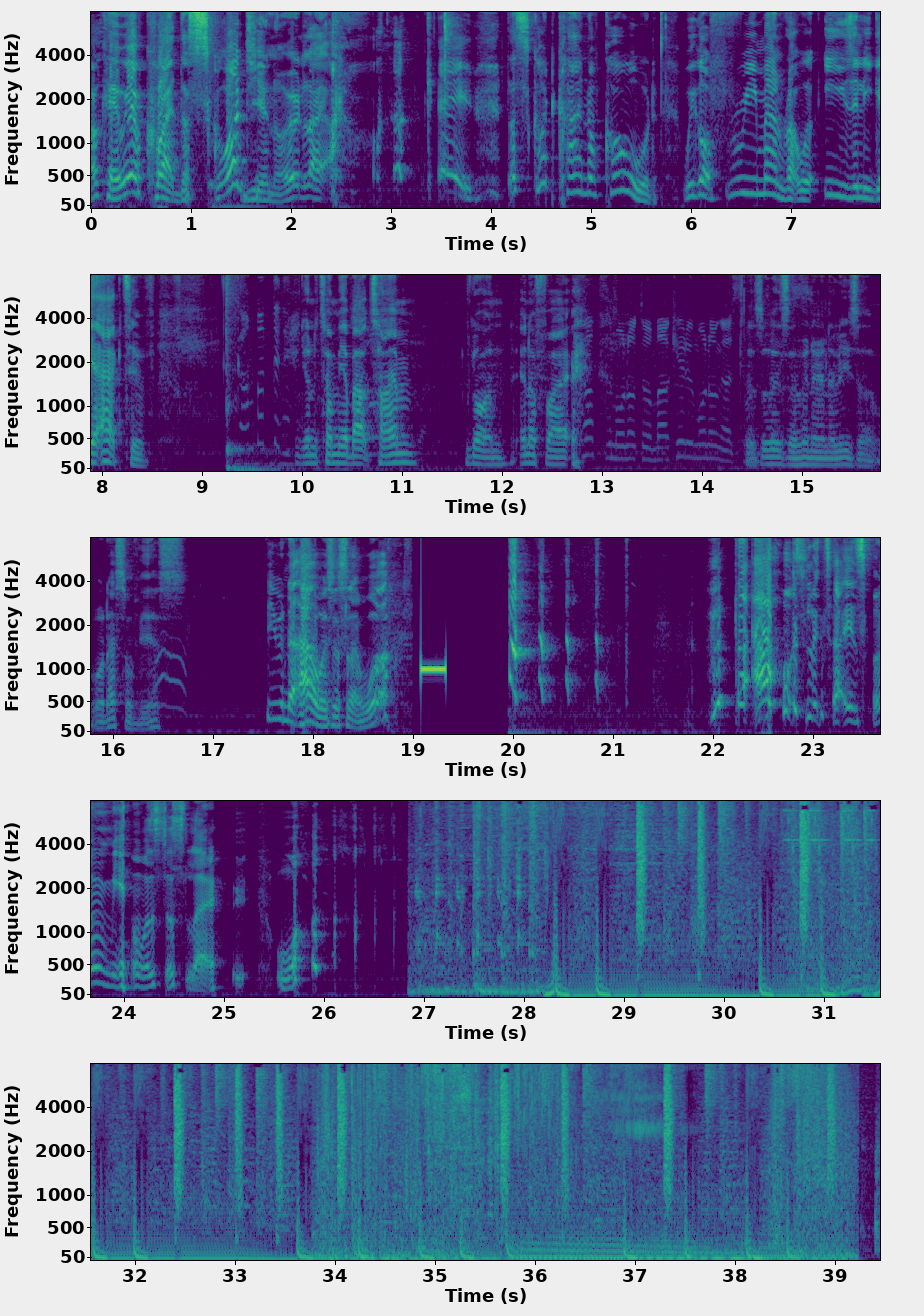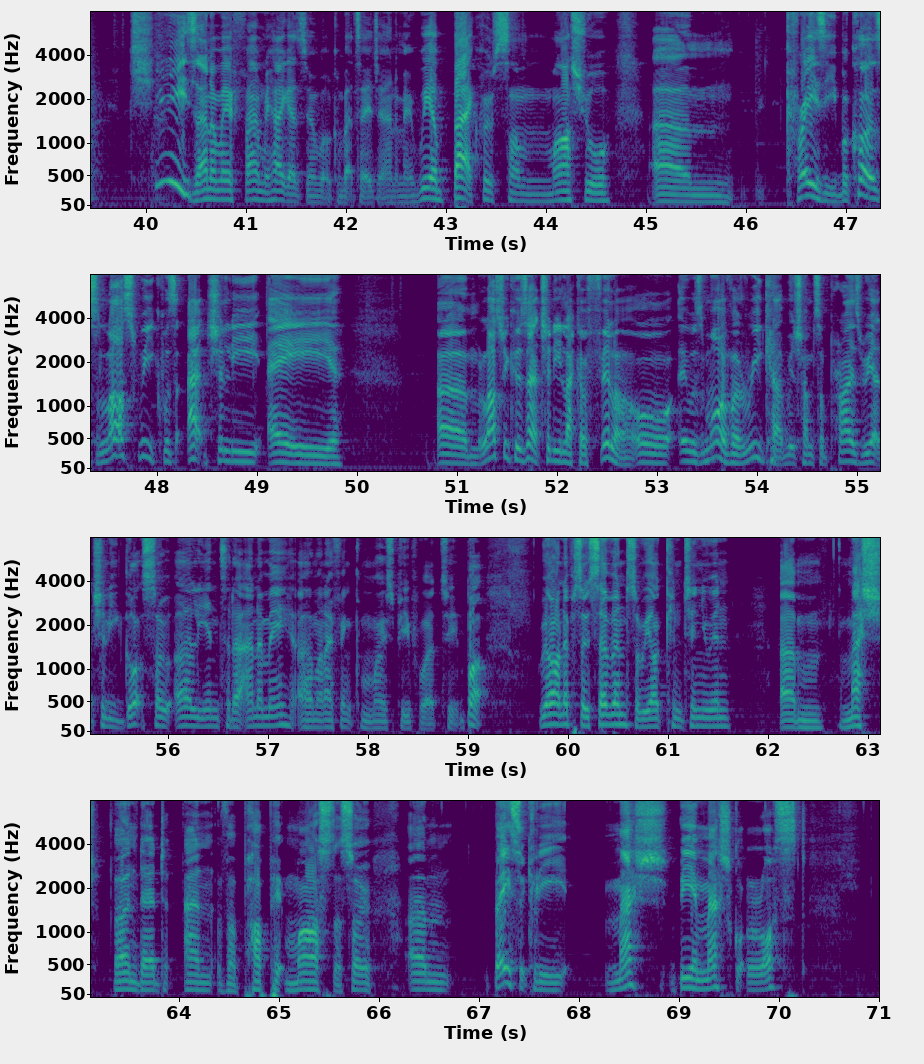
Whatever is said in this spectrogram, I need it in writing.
Okay, we have quite the squad, you know. Like, okay, the squad kind of cold. We got three men that will easily get active. You gonna tell me about time? Go on, in a fight. There's always a winner and a loser. Well, that's obvious. Even the owl was just like, what? the owl looked at his homie and was just like, what? Anime family, how you guys doing? Welcome back to AJ Anime. We are back with some Mashle. Um, crazy because last week was actually a um last week was actually like a filler or it was more of a recap which i'm surprised we actually got so early into the anime um and i think most people are too but we are on episode 7 so we are continuing um mash burn dead and the puppet master so um basically mash being mash got lost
